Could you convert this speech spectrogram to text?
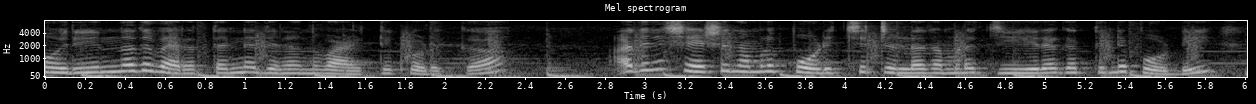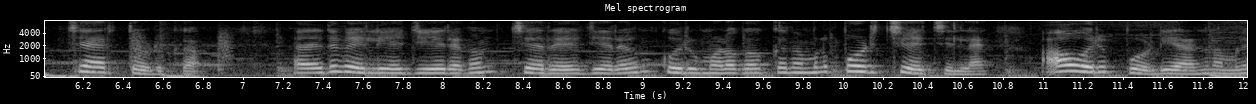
മൊരിയുന്നത് വരെ തന്നെ ഇതിനൊന്ന് വഴറ്റി കൊടുക്കുക. അതിനുശേഷം നമ്മൾ പൊടിച്ചിട്ടുള്ള നമ്മുടെ ജീരകത്തിന്റെ പൊടി ചേർത്ത് കൊടുക്കുക. അതായത് വലിയ ജീരകം ചെറിയ ജീരകം കുരുമുളകൊക്കെ നമ്മൾ പൊടിച്ച് വെച്ചില്ലേ? ആ ഒരു പൊടിയാണ് നമ്മൾ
